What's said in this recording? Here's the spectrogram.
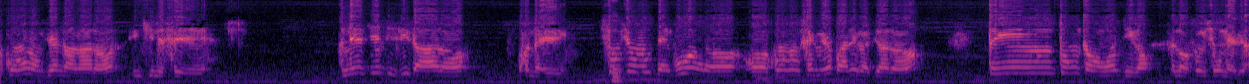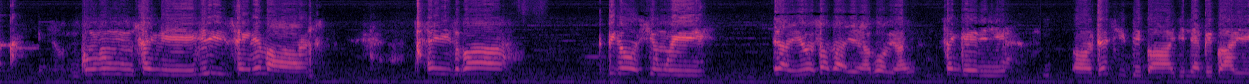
အကုန်လုံးလောင်ကျွမ်းတာကတော့အင်ဂျင်20အနေချင်းပစ္စည်းဓာတ်ကတော့ခွန်တဲ့အိမ်ဆုံးရှုံးမှုတိုင်ဖို့ကတော့ဟောကုန်စုံဆိုင်ရပါတဲ့ခါကျတော့တင်း3000ဝန်းကျင်လောက်အဲ့လိုဆုံးရှုံးနေဗျကုန်စုံ ဆိုင်တွေအဲ့ဒီဆိုင်ထဲမှာဆိုင်စပါပြီးတော့ရှင်ဝေအဲ့ဒါရောစကားရတာပေါ့ဗျာဆိုင်ကယ်တွေအော်ဓာတ်စီပေပါရင်းနှံပေပါတွေ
